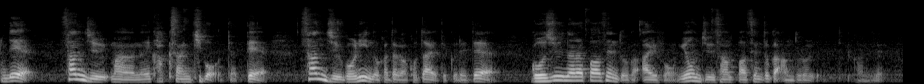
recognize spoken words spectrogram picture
で30まあね拡散希望ってやって35人の方が答えてくれて57%が iPhone43% が Android っていう感じで。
